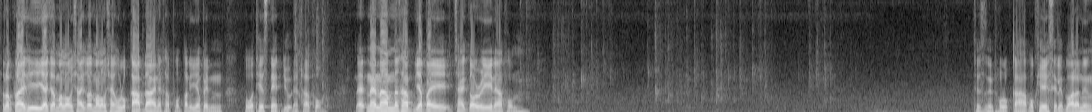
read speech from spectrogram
สำหรับใครที่อยากจะมาลองใช้ก็มาลองใช้โฮโลกราฟได้นะครับผมตอนนี้ยังเป็นตัว testnet อยู่นะครับผมแนะนำนะครับอย่าไปใช้ Gory นะครับผม testnet โฮโลกราฟโอเค เสร็จเรียบร้อยแล้วหนึ่ง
